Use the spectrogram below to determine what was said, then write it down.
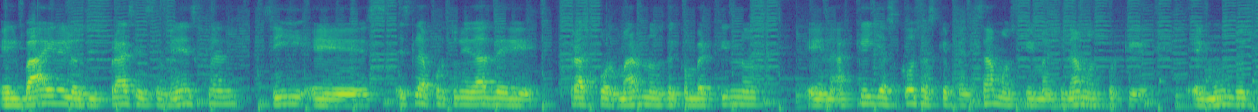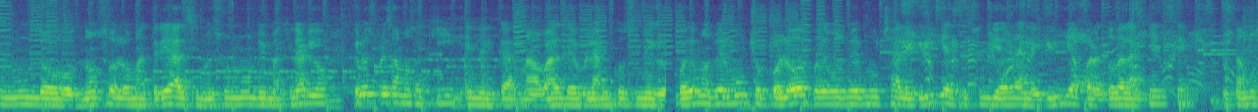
El baile, los disfraces se mezclan, sí, es, es la oportunidad de, transformarnos, de convertirnos en aquellas cosas que pensamos, que imaginamos, porque el mundo es un mundo no solo material, sino es un mundo imaginario que lo expresamos aquí en el carnaval de blancos y negros. Podemos ver mucho color, podemos ver mucha alegría, este es un día de alegría para toda la gente. Estamos,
